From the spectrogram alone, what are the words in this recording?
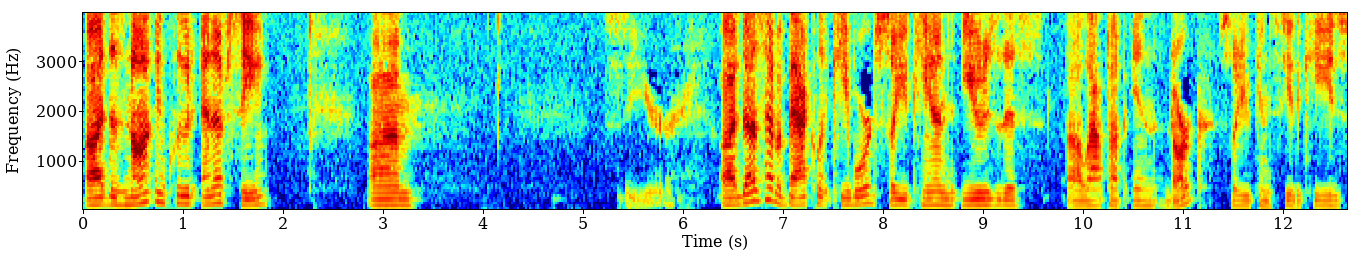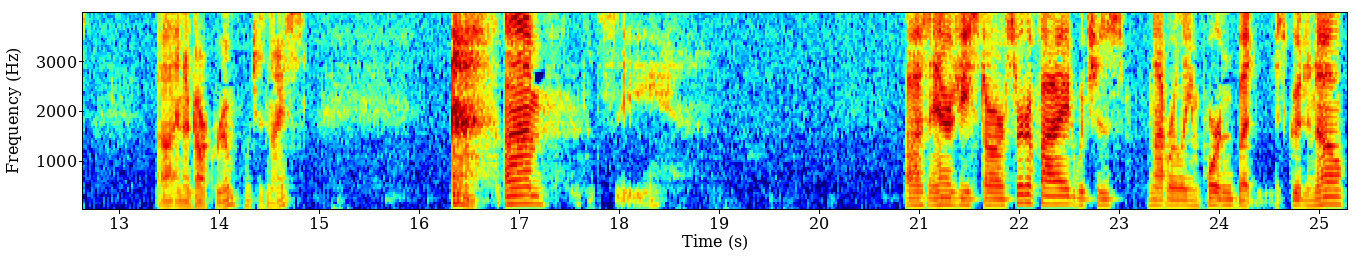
Uh, it does not include NFC. Um, see here. Uh, it does have a backlit keyboard, so you can use this uh, laptop in dark, so you can see the keys uh, in a dark room, which is nice. um, let's see. Uh, it's Energy Star certified, which is not really important, but it's good to know.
